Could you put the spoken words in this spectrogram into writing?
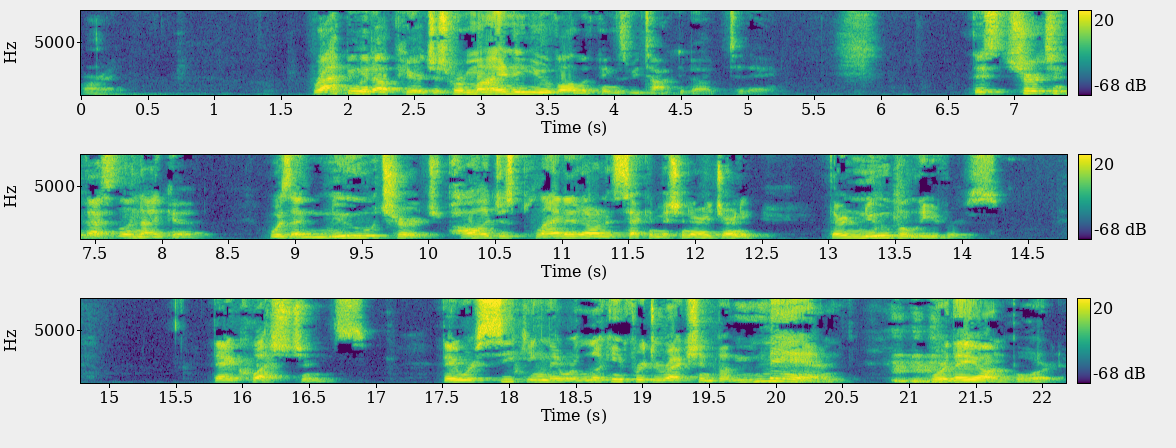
All right. Wrapping it up here, just reminding you of all the things we talked about today. This church in Thessalonica was a new church. Paul had just planted on his second missionary journey. They're new believers. They had questions. They were seeking, they were looking for direction, but man, were they on board.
